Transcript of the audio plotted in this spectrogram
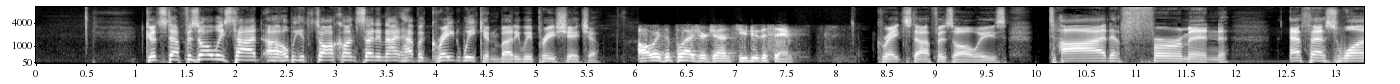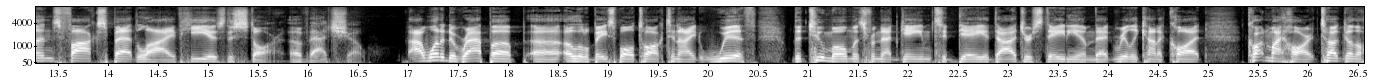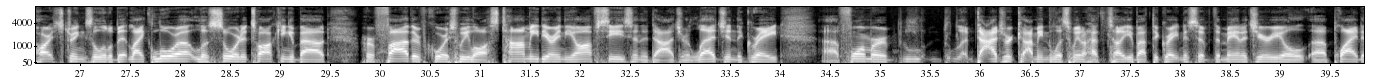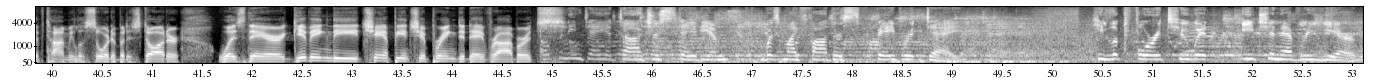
Good stuff as always, Todd. I uh, hope we get to talk on Sunday night. Have a great weekend, buddy. We appreciate you. Always a pleasure, gents. You do the same. Great stuff as always. Todd Fuhrman, FS1's Fox Bet Live. He is the star of that show. I wanted to wrap up uh, a little baseball talk tonight with the two moments from that game today at Dodger Stadium that really kind of caught caught in my heart, tugged on the heartstrings a little bit, like Laura Lasorda talking about her father. Of course, we lost Tommy during the offseason, the Dodger legend, the great uh, former Dodger. I mean, listen, we don't have to tell you about the greatness of the managerial uh, plight of Tommy Lasorda, but his daughter was there giving the championship ring to Dave Roberts. Opening day at Dodger Stadium was my father's favorite day. He looked forward to it each and every year.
